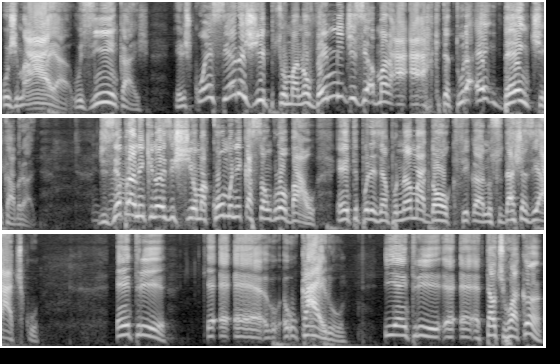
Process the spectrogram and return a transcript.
os maia, os incas, eles conheceram egípcios, mas não vem me dizer, mano, a, a arquitetura é idêntica, brother. Dizer pra mim que não existia uma comunicação global entre, por exemplo, Namadol, que fica no Sudeste Asiático, entre é, é, é, o Cairo e entre é, é, é, Teotihuacan,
